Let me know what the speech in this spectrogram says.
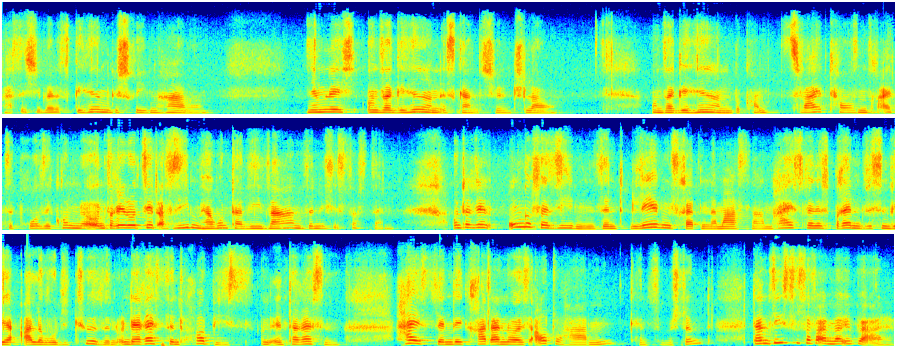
was ich über das Gehirn geschrieben habe. Nämlich, unser Gehirn ist ganz schön schlau. Unser Gehirn bekommt 2000 Reize pro Sekunde und reduziert auf sieben herunter. Wie wahnsinnig ist das denn? Unter den ungefähr sieben sind lebensrettende Maßnahmen. Heißt, wenn es brennt, wissen wir alle, wo die Tür sind. Und der Rest sind Hobbys und Interessen. Heißt, wenn wir gerade ein neues Auto haben, kennst du bestimmt, dann siehst du es auf einmal überall.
